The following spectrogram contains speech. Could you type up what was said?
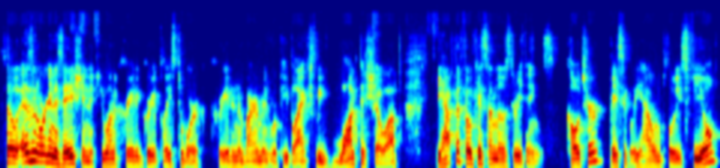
So, as an organization, if you want to create a great place to work, create an environment where people actually want to show up, you have to focus on those three things culture, basically how employees feel,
